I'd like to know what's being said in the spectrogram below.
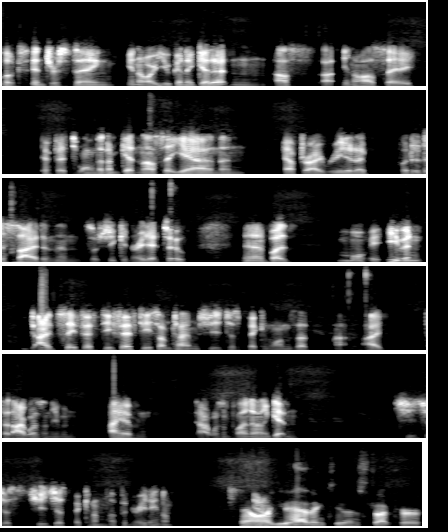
looks interesting. You know, are you going to get it?" And I'll, uh, you know, I'll say if it's one that I'm getting, I'll say yeah, and then after I read it, I put it aside, and then so she can read it too. And but more, even I'd say 50-50. Sometimes she's just picking ones that I that I wasn't even I haven't I wasn't planning on getting. She's just she's just picking them up and reading them. Now, yeah. are you having to instruct her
